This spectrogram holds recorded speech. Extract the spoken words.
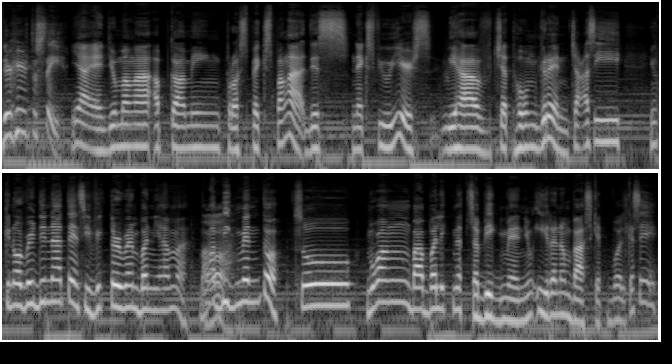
they're here to stay. Yeah, and yung mga upcoming prospects pa nga this next few years, we have Chet Holmgren, tsaka si yung kinover din natin, si Victor Wembanyama. Mga Oo. big men to. So, mukhang babalik na sa big men yung era ng basketball. Kasi,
